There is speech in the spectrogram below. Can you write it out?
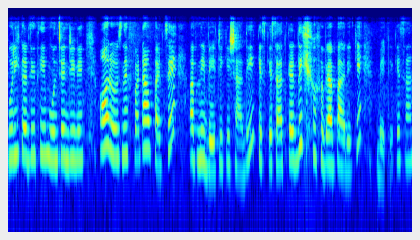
पूरी कर दी थी मूलचंद जी ने और उसने फटाफट से अपनी बेटी की शादी किसके साथ कर दी? व्यापारी के बेटे के साथ।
